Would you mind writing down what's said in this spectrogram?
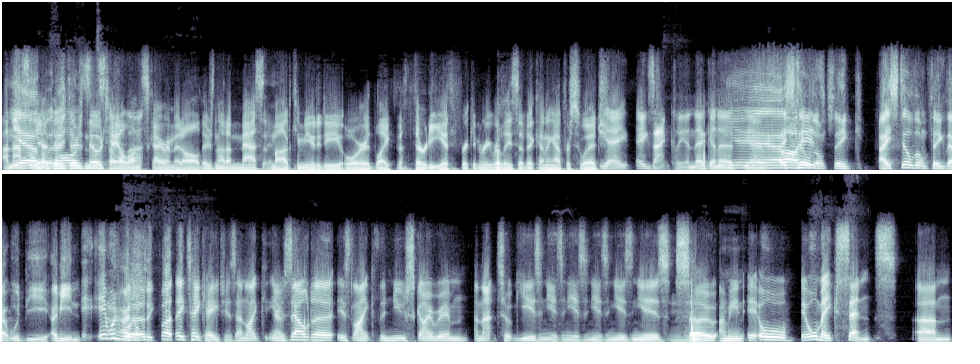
And that's yeah, yeah, but there's, there's no tail on that. Skyrim at all. There's not a massive Yeah. mod community or like the 30th freaking re-release of it coming out for Switch. Yeah, exactly. And they're gonna. you know, yeah, "Oh, I still don't think. I still don't think that would be. I mean, It, it would work, think- but they take ages. And like you know, Zelda is like the new Skyrim, and that took years and years and years and years and years and years. Mhm. So I mean, it all it all makes sense. Um,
